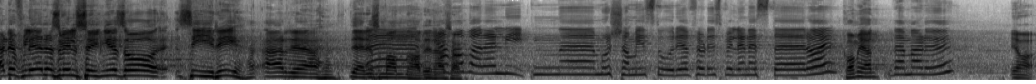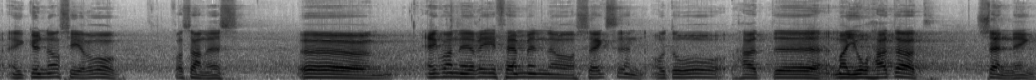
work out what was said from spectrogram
Er det flere som vil synge, så Siri er eh, deres mann. Eh, hadde jeg jeg har bare en liten uh, morsom historie før du spiller neste, Roy. Kom igjen. Hvem er du? Ja, Gunnar Sirevåg fra Sandnes. Uh, jeg var nede i femmen og seksen, og da hadde major Haddad sending.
